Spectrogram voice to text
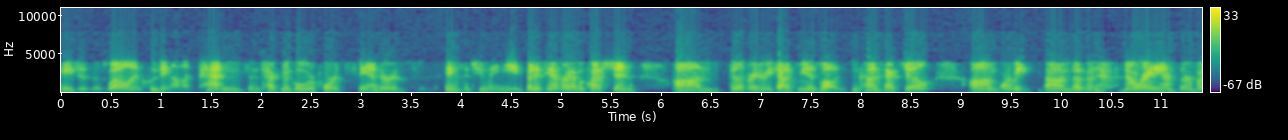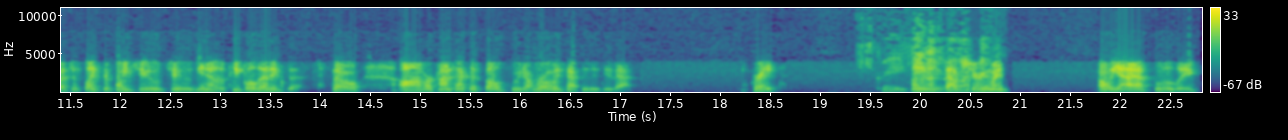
pages as well, including on like patents and technical reports, standards, things that you may need. But if you ever have a question, um, feel free to reach out to me as well. You can contact Jill um, or me. Um, doesn't no right answer, but just like to point you to you know the people that exist. So, um, or contact us both. We don't, we're always happy to do that. Great. Great. Thank I'm going to stop sharing my. Oh yeah, absolutely.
